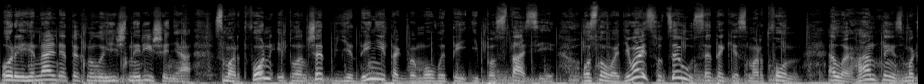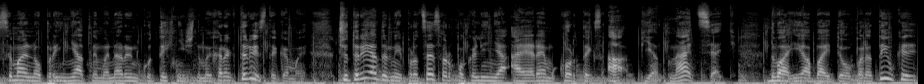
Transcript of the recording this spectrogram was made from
оригінальне технологічне рішення смартфон і планшет в єдиній, так би мовити, іпостасі. Основа дівайсу це усе таки смартфон, елегантний з максимально прийнятними на ринку технічними характеристиками, чотириядерний процесор покоління ARM Cortex A15, 2 ГБ оперативки,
